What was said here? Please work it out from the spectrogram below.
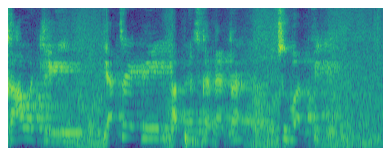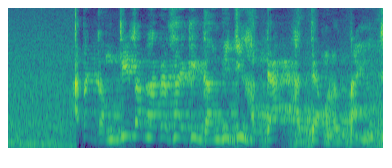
का वाटली याचा एक मी अभ्यास करण्याचा सुरुवात केली. आता गमतीचा भाग असा आहे की गांधीची हत्या हत्या म्हणत नाहीत.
